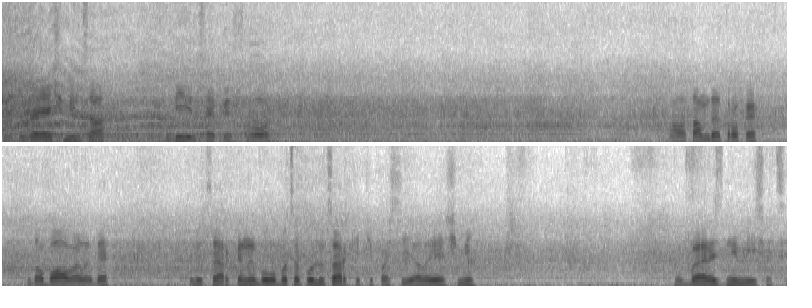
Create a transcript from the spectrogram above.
Тут уже ячмінця більше пішло. А там, де трохи додали, де люцерки не було, бо це по люцерки типу, сіяли ячмінь в березні місяці.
